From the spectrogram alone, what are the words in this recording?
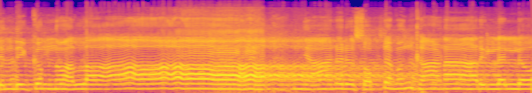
ചിന്തിക്കുന്നു അല്ലാ ഞാനൊരു സ്വപ്നവും കാണാറില്ലല്ലോ.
